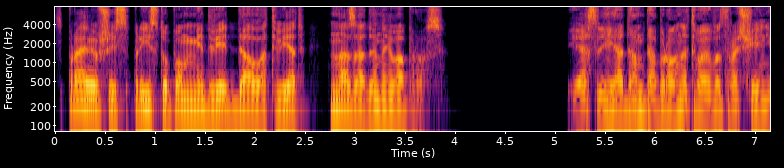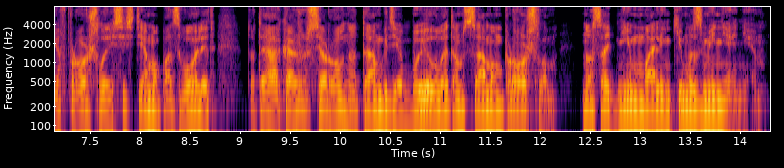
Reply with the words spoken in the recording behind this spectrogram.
Справившись с приступом, медведь дал ответ на заданный вопрос. «Если я дам добро на твое возвращение в прошлое, система позволит, то ты окажешься ровно там, где был в этом самом прошлом, но с одним маленьким изменением.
